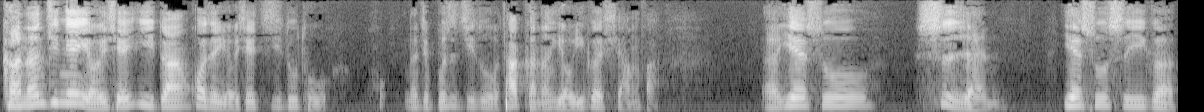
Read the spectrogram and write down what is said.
可能今天有一些异端或者有一些基督徒。那就不是基督，他可能有一个想法，呃，耶稣是人，耶稣是一个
